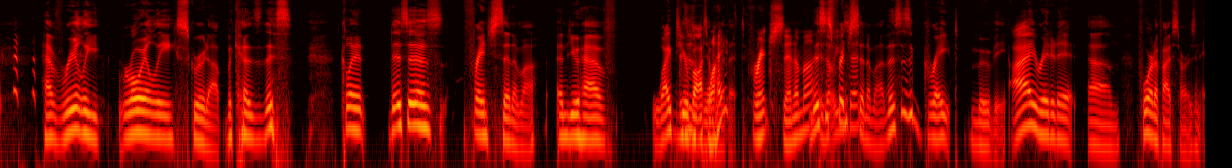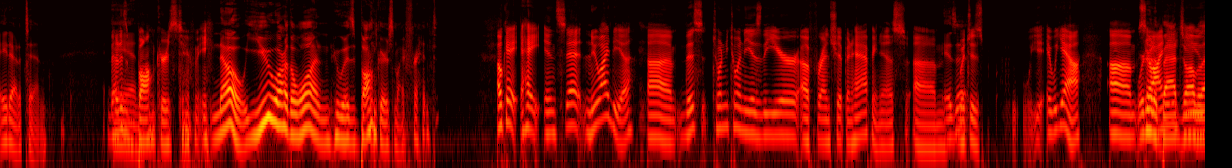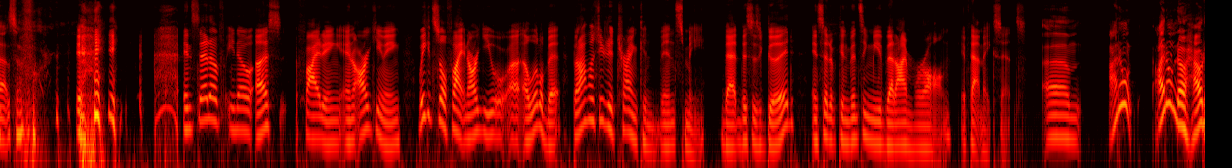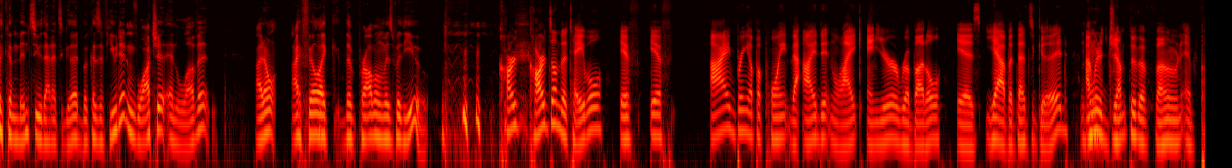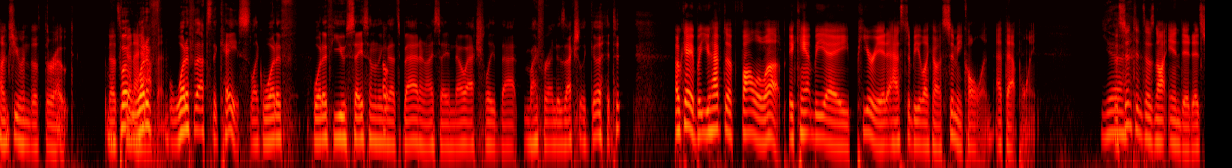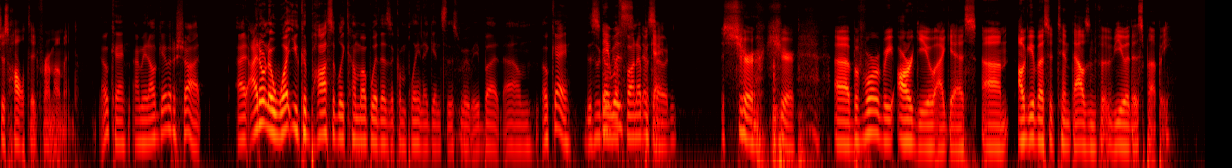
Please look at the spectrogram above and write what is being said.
have really royally screwed up because this, Clint, this is French cinema, and you have wiped This your bottom what? with it. French cinema. This is, you French cinema. This is a great movie. I rated it um, four out of five stars and eight out of ten. That is And- bonkers to me. No, you are the one who is bonkers, my friend. Okay, hey, instead, new idea. Um, this 2020 is the year of friendship and happiness. Um, Is it? Which is, yeah. Um, We're so doing a bad job you- of that so far. Instead of you know us fighting and arguing, we can still fight and argue uh, a little bit. But I want you to try and convince me that this is good instead of convincing me that I'm wrong. If that makes sense. Um, I don't, I don't know how to convince you that it's good because if you didn't watch it and love it, I don't. I feel like the problem is with you. Card cards on the table. If if I bring up a point that I didn't like and your rebuttal is yeah, but that's good, I'm Mhm. gonna jump through the phone and punch you in the throat. That's but gonna what happen. if, what if that's the case? Like, what if, what if you say something Oh. that's bad and I say no, actually, that my friend is actually good. Okay, but you have to follow up. It can't be a period. It has to be like a semicolon at that point. yeah. The sentence has not ended. It's just halted for a moment. Okay. I mean, I'll give it a shot. I, I don't know what you could possibly come up with as a complaint against this movie, but um, okay. This is going to be was- a fun okay. episode. Sure, sure. Uh, before we argue, I guess um, I'll give us a ten thousand foot view of this puppy.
